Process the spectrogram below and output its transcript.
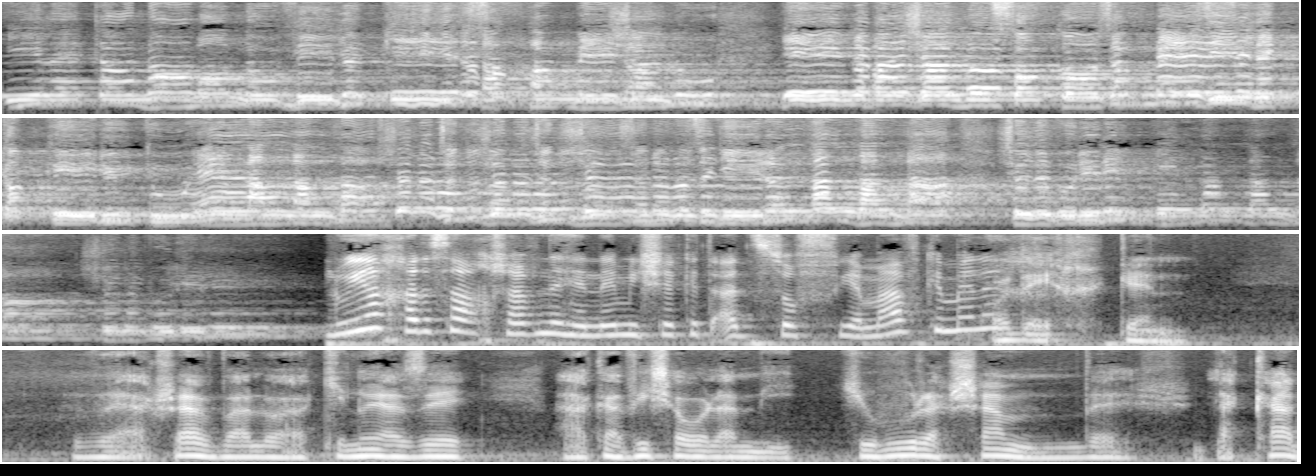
Il est un homme en nos villes qui de sa femme est jaloux. Il n'est pas jaloux sans cause, mais il est cocu du tout. Et la la la, je ne, je ne, je ne, je ne, je ne n'ose dire la la la, je ne vous dirai, la la la, je ne vous dirai. לואי ה-11 עכשיו נהנה משקט עד סוף ימיו כמלך? עוד איך, כן. ועכשיו בא לו הכינוי הזה, העכביש העולמי, שהוא רשם ולכד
